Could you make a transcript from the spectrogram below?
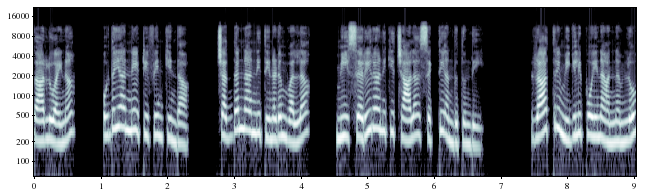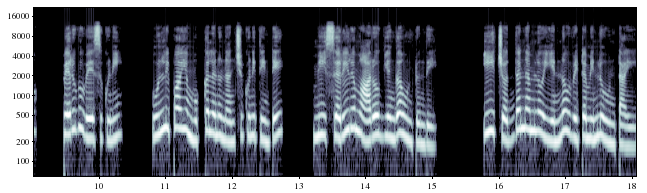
సార్లు అయినా ఉదయాన్నే టిఫిన్ కింద చద్దన్నాన్ని తినడం వల్ల మీ శరీరానికి చాలా శక్తి అందుతుంది. రాత్రి మిగిలిపోయిన అన్నంలో పెరుగు వేసుకుని ఉల్లిపాయ ముక్కలను నంచుకుని తింటే మీ శరీరం ఆరోగ్యంగా ఉంటుంది. ఈ చొద్దన్నంలో ఎన్నో విటమిన్లు ఉంటాయి.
